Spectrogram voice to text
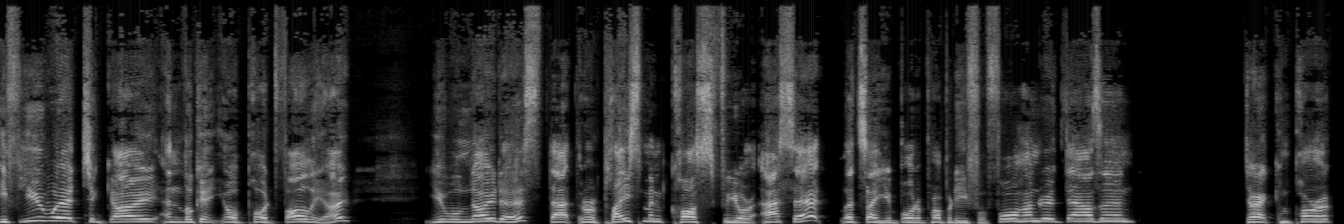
if you were to go and look at your portfolio, you will notice that the replacement costs for your asset, let's say you bought a property for 400,000, direct compar-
